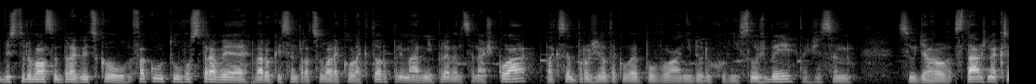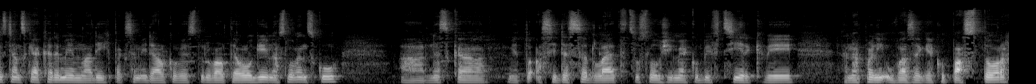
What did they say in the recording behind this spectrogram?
Vystudoval jsem pedagogickou fakultu v Ostravě, dva roky jsem pracoval jako lektor primární prevence na školách, pak jsem prožil takové povolání do duchovní služby, takže jsem si udělal stáž na Křesťanské akademii mladých, pak jsem i dálkově studoval teologii na Slovensku a dneska je to asi 10 let, co sloužím jakoby v církvi na plný úvazek jako pastor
